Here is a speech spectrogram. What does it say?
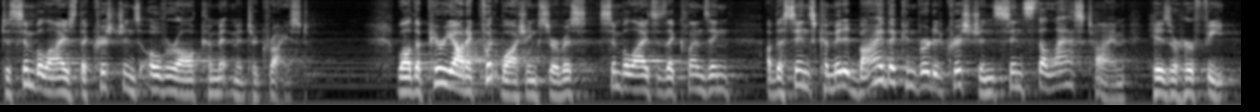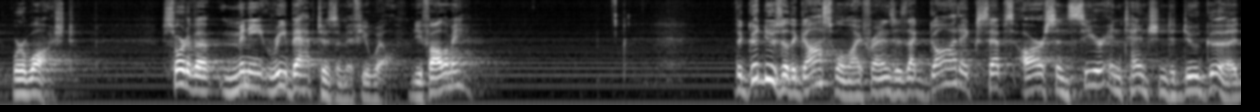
to symbolize the Christian's overall commitment to Christ, while the periodic foot washing service symbolizes a cleansing of the sins committed by the converted Christian since the last time his or her feet were washed. Sort of a mini rebaptism, if you will. Do you follow me? The good news of the gospel, my friends, is that God accepts our sincere intention to do good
